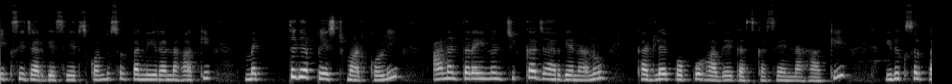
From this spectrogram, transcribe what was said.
ಮಿಕ್ಸಿ ಜಾರ್ಗೆ ಸೇರಿಸ್ಕೊಂಡು ಸ್ವಲ್ಪ ನೀರನ್ನು ಹಾಕಿ ಮೆತ್ತಗೆ ಪೇಸ್ಟ್ ಮಾಡ್ಕೊಳ್ಳಿ. ಆನಂತರ ಇನ್ನೊಂದು ಚಿಕ್ಕ ಜಾರ್ಗೆ ನಾನು ಕಡಲೆಪಪ್ಪು ಹಾಗೆ ಗಸಗಸೆಯನ್ನು ಹಾಕಿ ಇದಕ್ಕೆ ಸ್ವಲ್ಪ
